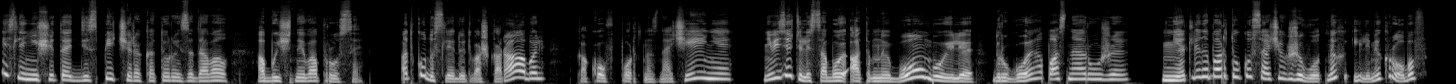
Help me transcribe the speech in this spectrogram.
если не считать диспетчера, который задавал обычные вопросы. Откуда следует ваш корабль? Каков порт назначения? Не везете ли с собой атомную бомбу или другое опасное оружие? Нет ли на борту кусачих животных или микробов?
